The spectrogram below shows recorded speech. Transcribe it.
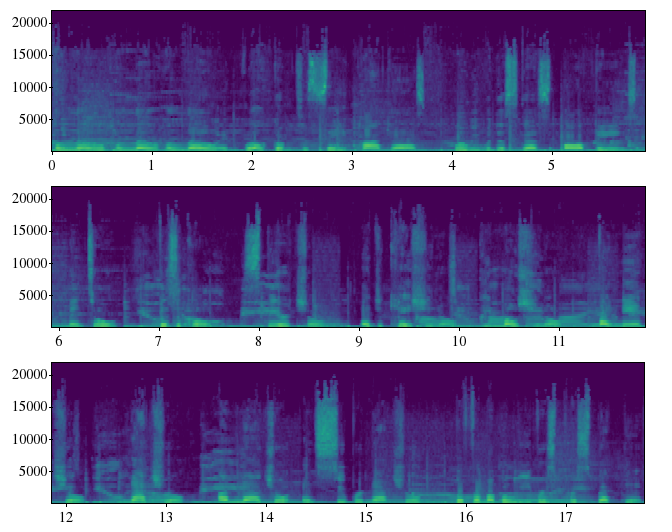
Hello, hello, hello, and welcome to Sayved Podcast, where we will discuss all things mental, physical, spiritual, educational, emotional, financial, natural, unnatural, and supernatural, but from a believer's perspective.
